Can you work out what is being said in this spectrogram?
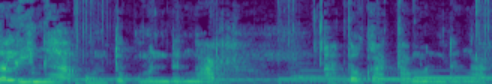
telinga untuk mendengar atau kata mendengar.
